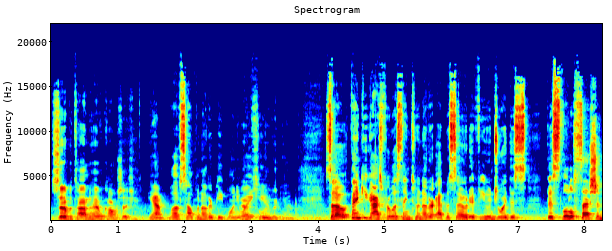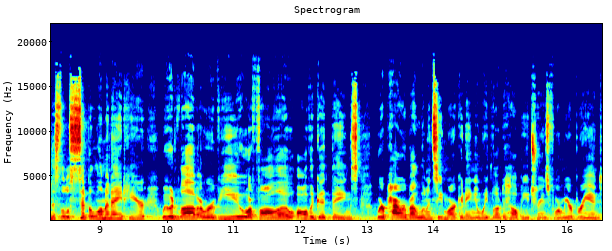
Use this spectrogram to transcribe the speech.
set up a time to have a conversation. Yeah, loves helping other people any way Absolutely. you can. Yeah. So thank you guys for listening to another episode. If you enjoyed this this little session, this little sip of lemonade here, we would love a review, a follow, all the good things. We're powered by Lemon Seed Marketing, and we'd love to help you transform your brand.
